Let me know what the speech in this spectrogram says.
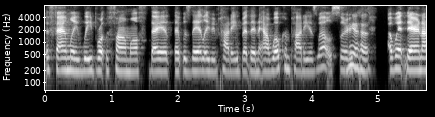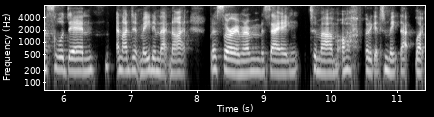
the family we brought the farm off they that was their leaving party but then our welcome party as well so yeah. I went there and I saw Dan and I didn't meet him that night, but I saw him and I remember saying to mum, Oh, I've got to get to meet that, like,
